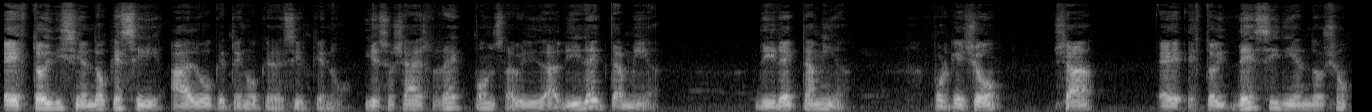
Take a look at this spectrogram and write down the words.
estoy diciendo que sí algo que tengo que decir que no. Y eso ya es responsabilidad directa mía, directa mía, porque yo ya eh, estoy decidiendo yo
